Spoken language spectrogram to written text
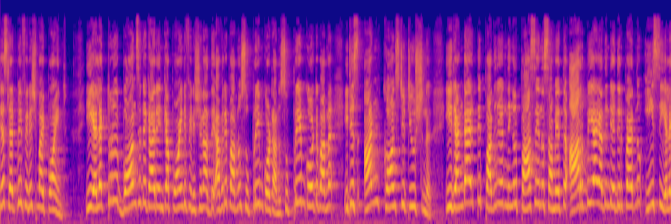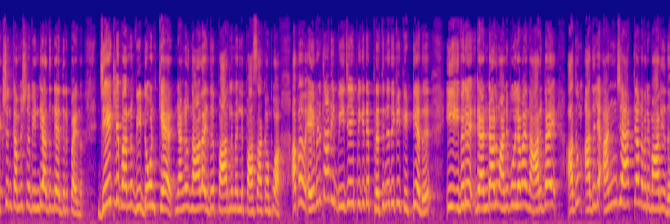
just let me finish my point ഈ ഇലക്ട്രൽ ബോൺസിന്റെ കാര്യം എനിക്ക് ആ പോയിന്റ് ഫിനിഷ് ചെയ്യണം. അവർ പറഞ്ഞു സുപ്രീം കോർട്ടാണ് സുപ്രീം കോർട്ട് പറഞ്ഞ ഇറ്റ് ഈസ് അൺകോൺസ്റ്റിറ്റ്യൂഷണൽ ഈ രണ്ടായിരത്തി പതിനേഴ് നിങ്ങൾ പാസ് ചെയ്യുന്ന സമയത്ത് ആർ ബി ഐ അതിന്റെ എതിർപ്പായിരുന്നു. E C election commission of India അതിന്റെ എതിർപ്പായിരുന്നു. ജെയ്റ്റ്ലി പറഞ്ഞു വി ഡോണ്ട് കെയർ ഞങ്ങൾ നാളെ ഇത് പാർലമെന്റിൽ പാസ്സാക്കാൻ പോവാം. അപ്പൊ എവിടുന്നാണ് ഈ ബി ജെ പിന്റെ പ്രതിനിധിക്ക് കിട്ടിയത്? ഈ ഇവർ രണ്ടാളും അനുകൂലമായി ആർ ബി ഐ അതും അതിൽ അഞ്ച് ആക്ടാണ് അവർ മാറിയത്.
